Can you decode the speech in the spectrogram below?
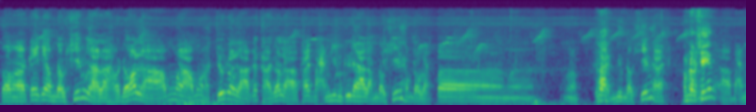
Còn à, cái cái ông đậu xuyến là là hồi đó là ông ông hồi trước đó là cái thời đó là phải bạn với ông cử đa là ông đậu xuyến không đậu lập ờ, ờ, cái đó hình như ông đậu xuyến hả ông đạo xuyến à, bạn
